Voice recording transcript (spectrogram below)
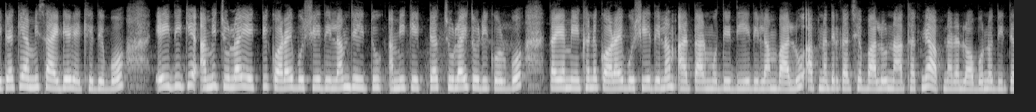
এটাকে আমি সাইডে রেখে দেব। এই দিকে আমি চুলায় একটি কড়াই বসিয়ে দিলাম, যেহেতু আমি কেকটা চুলাই তৈরি করব, তাই আমি এখানে কড়াই বসিয়ে দিলাম আর তার মধ্যে দিয়ে দিলাম বালু। আপনাদের কাছে বালু না থাকলে আপনারা লবণও দিতে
